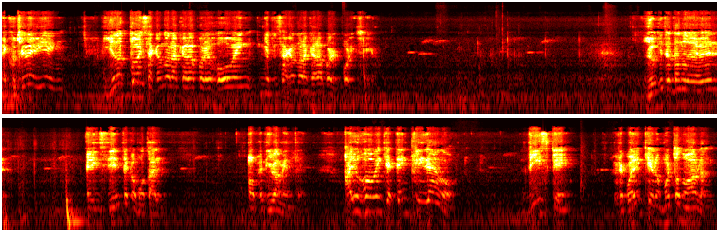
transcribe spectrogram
Escúcheme bien, yo no estoy sacando la cara por el joven, ni estoy sacando la cara por el policía. Yo estoy tratando de ver el incidente como tal, objetivamente. Hay un joven que está inclinado, dice recuerden que los muertos no hablan,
